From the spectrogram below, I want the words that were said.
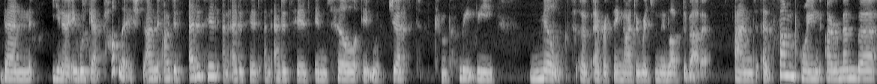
then you know it would get published. And i just edited and edited and edited until it was just completely milked of everything i'd originally loved about it. And at some point i remember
